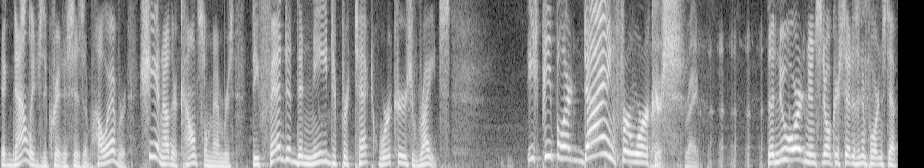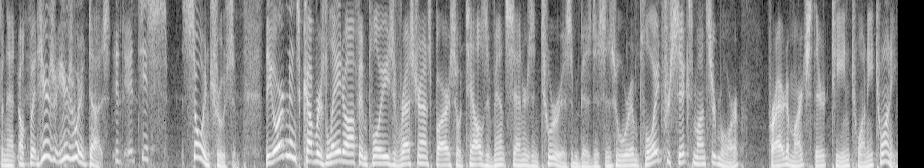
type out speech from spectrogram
acknowledged the criticism. However, she and other council members defended the need to protect workers' rights. These people are dying for workers. Right. The new ordinance, Noecker said, is an important step in that. Oh, but here's here's what it does. It, it's it's so intrusive. The ordinance covers laid off employees of restaurants, bars, hotels, event centers, and tourism businesses who were employed for six months or more prior to March 13, 2020.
